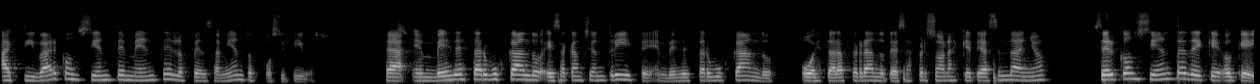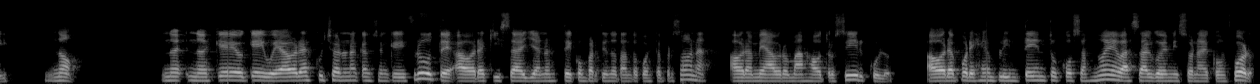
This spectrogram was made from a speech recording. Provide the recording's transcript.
activar conscientemente los pensamientos positivos. O sea, en vez de estar buscando esa canción triste, en vez de estar buscando o estar aferrándote a esas personas que te hacen daño, ser consciente de que, ok, no, no, es que, ok, voy ahora a escuchar una canción que disfrute, ahora quizá ya no esté compartiendo tanto con esta persona, ahora me abro más a otro círculo, ahora, por ejemplo, intento cosas nuevas, salgo de mi zona de confort.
